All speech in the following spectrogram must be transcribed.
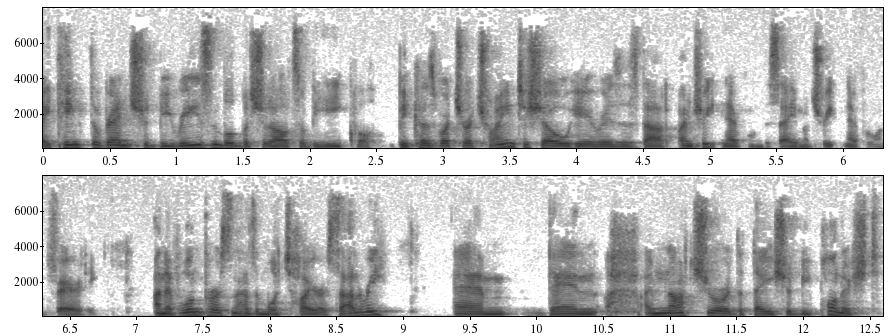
I think the rent should be reasonable, but should also be equal. Because what you're trying to show here is, is that I'm treating everyone the same, I'm treating everyone fairly. And if one person has a much higher salary, um, then I'm not sure that they should be punished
